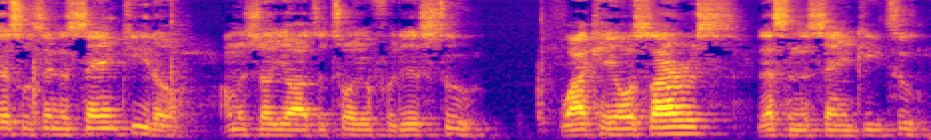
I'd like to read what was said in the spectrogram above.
Guess what's in the same key though? I'm gonna show y'all a tutorial for this too. YK Osiris, that's in the same key too.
